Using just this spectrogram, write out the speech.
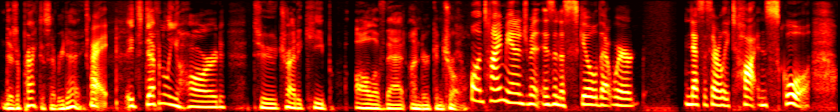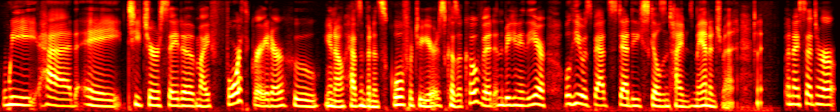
there's a practice every day. Right. It's definitely hard to try to keep all of that under control. Well, and time management isn't a skill that we're necessarily taught in school. We had a teacher say to my fourth grader who, you know, hasn't been in school for 2 years because of COVID in the beginning of the year, well, he was bad study skills and time management. And I said to her,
